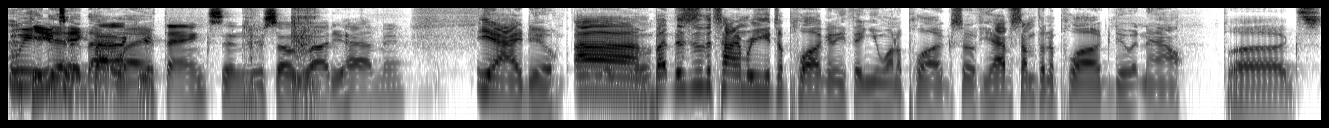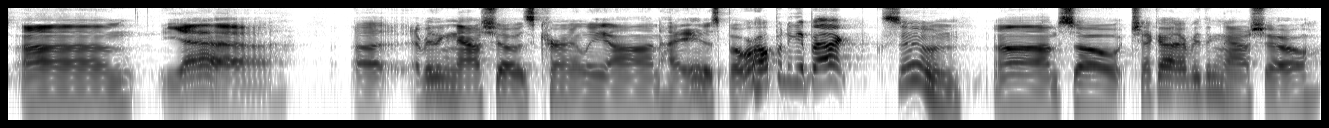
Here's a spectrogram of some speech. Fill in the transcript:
we you take back way. your thanks and you're so glad you had me? Yeah, I do. Um, cool. But this is the time where you get to plug anything you want to plug. So if you have something to plug, do it now. Plugs. Um, yeah. Uh, Everything Now show is currently on hiatus, but we're hoping to get back soon. Um, so check out Everything Now show.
